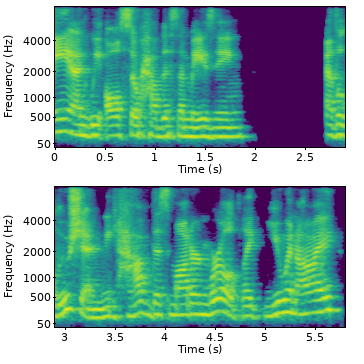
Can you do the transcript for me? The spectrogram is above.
and we also have this amazing evolution. We have this modern world. Like you and I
